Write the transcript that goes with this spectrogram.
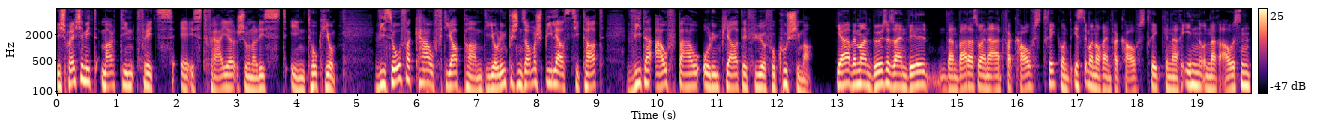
Ich spreche mit Martin Fritz. Er ist freier Journalist in Tokio. Wieso verkauft Japan die Olympischen Sommerspiele als Zitat Wiederaufbau-Olympiade für Fukushima? Ja, wenn man böse sein will, dann war das so eine Art Verkaufstrick und ist immer noch ein Verkaufstrick nach innen und nach außen.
